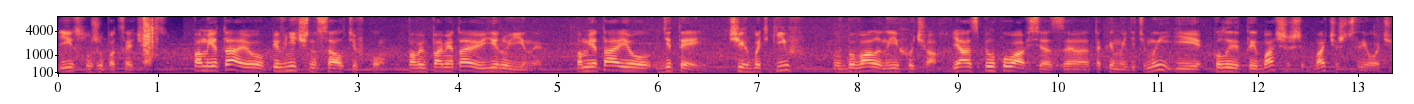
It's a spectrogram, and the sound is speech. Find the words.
і служу по цей час. Пам'ятаю північну Салтівку, пам'ятаю її руїни, пам'ятаю дітей, чиїх батьків вбивали на їх очах. Я спілкувався з е, такими дітьми, і коли ти бачиш, бачиш ці очі,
